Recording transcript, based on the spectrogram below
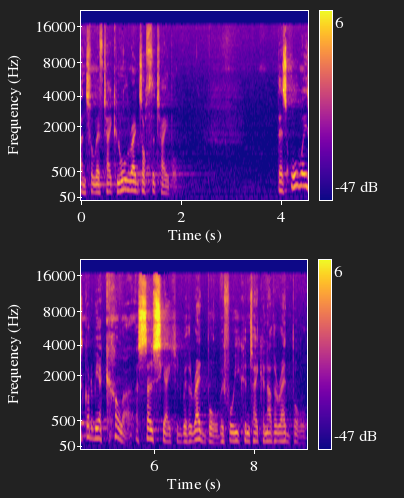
until they've taken all the reds off the table. There's always got to be a colour associated with a red ball before you can take another red ball.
